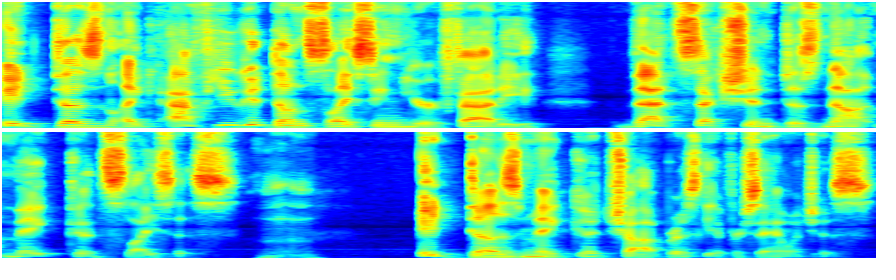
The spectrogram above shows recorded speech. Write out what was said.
It doesn't like after you get done slicing your fatty, that section does not make good slices. Mm-hmm. It does make good chopped brisket for sandwiches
